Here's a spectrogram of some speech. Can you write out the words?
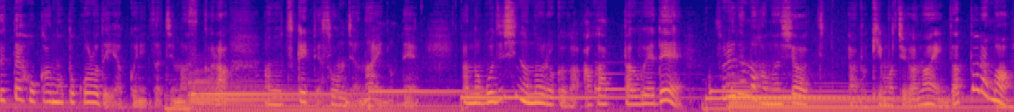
絶対他のところで役に立ちますからあのつけて損じゃないのであのご自身の能力が上がった上でそれでも話し合うあの気持ちがないんだったらま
